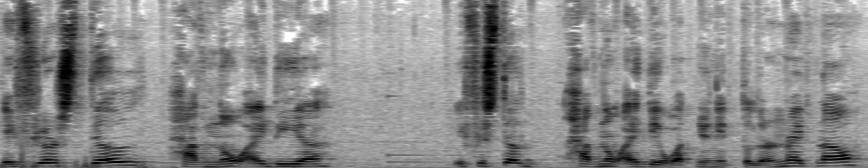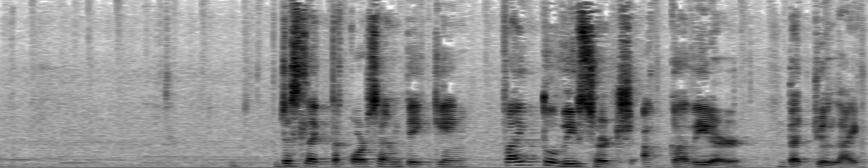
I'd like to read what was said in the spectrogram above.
If you still have no idea, if you still have no idea what you need to learn right now, just like the course I'm taking, try to research a career that you like.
